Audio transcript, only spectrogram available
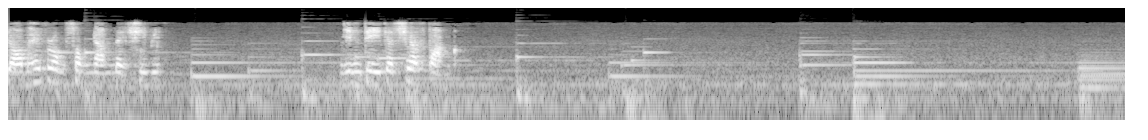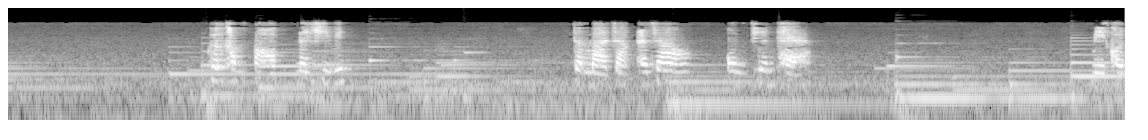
ยอมให้พระองค์ทรงนำในชีวิต ยินดีจะเชื่อฟัง เพื่อคำตอบในชีวิต จะมาจากพระเจ้าองค์เทียนแท้ คน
